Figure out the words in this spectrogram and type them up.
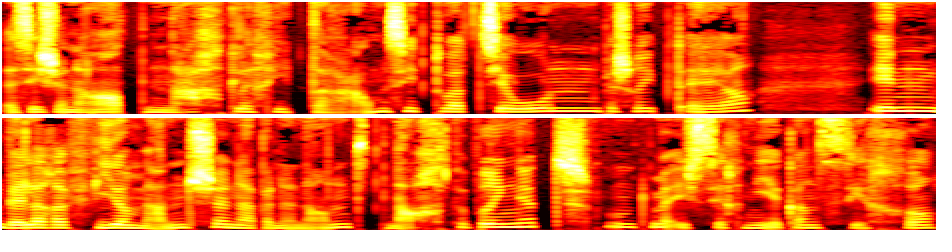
Es ist eine Art nachtliche Traumsituation, beschreibt er, in welcher vier Menschen nebeneinander die Nacht verbringen und man ist sich nie ganz sicher,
